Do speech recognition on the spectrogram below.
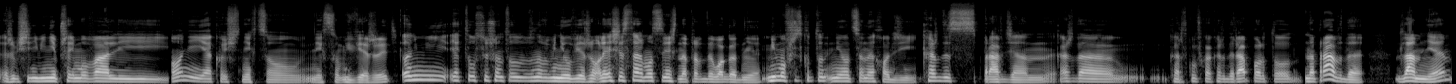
żeby się nimi nie przejmowali. Oni jakoś nie chcą, nie chcą mi wierzyć. Oni mi, jak to usłyszą, to znowu mi nie uwierzą, ale ja się staram oceniać naprawdę łagodnie. Mimo wszystko to nie o cenę chodzi. Każdy sprawdzian, każda kartkówka, każdy raport to naprawdę dla mnie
